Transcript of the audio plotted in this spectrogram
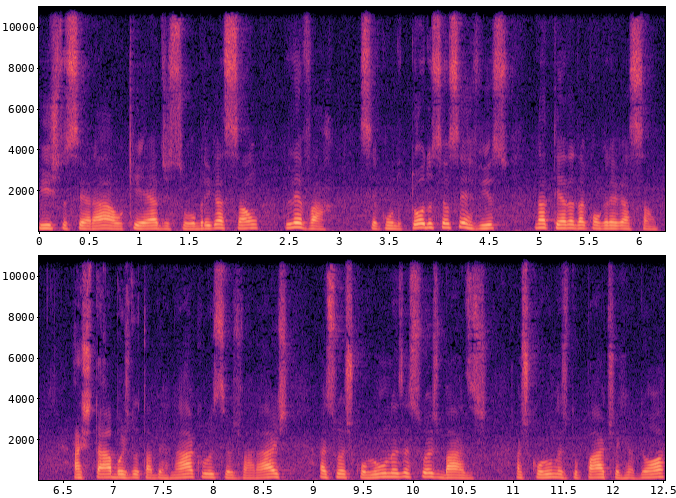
Isto será o que é de sua obrigação levar, segundo todo o seu serviço, na tenda da congregação, as tábuas do tabernáculo, seus varais, as suas colunas e as suas bases, as colunas do pátio em redor,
